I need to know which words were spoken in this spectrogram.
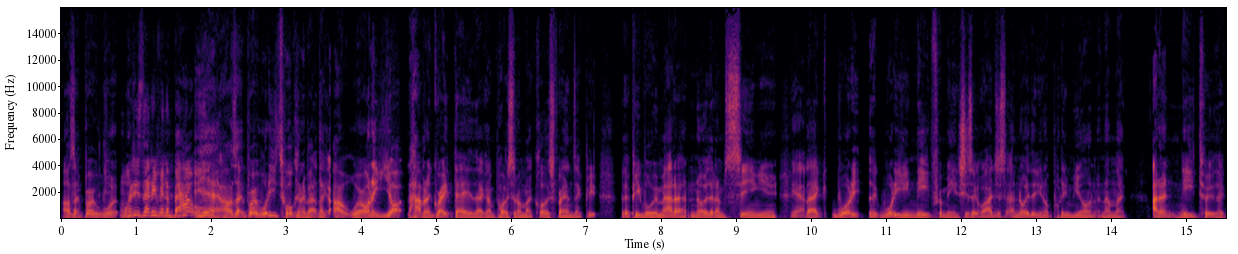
I was like, "Bro, what?" What is that even about? Yeah, I was like, bro, what are you talking about? Like, I, we're on a yacht having a great day. Like, I'm posting on my close friends. Like, pe- the people who matter know that I'm seeing you. yeah. Like, what? Do you, like, what do you need from me? And she's like, well, I just annoyed that you're not putting me on. And I'm like, I don't need to. Like,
